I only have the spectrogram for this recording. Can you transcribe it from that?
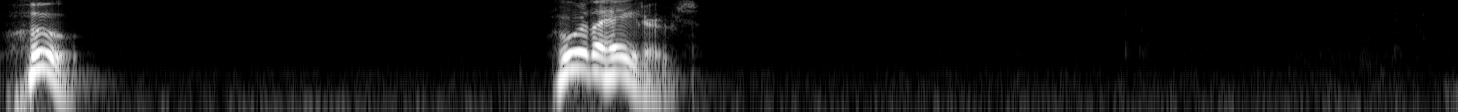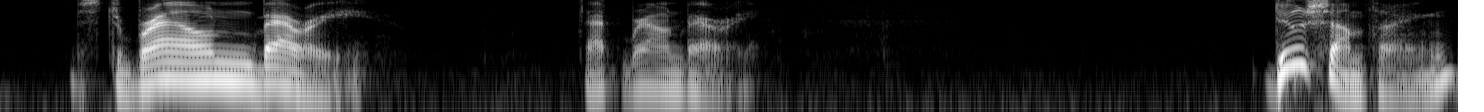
who? Who are the haters? Mr. Brown Barrie. That Brown Barrie. Do something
